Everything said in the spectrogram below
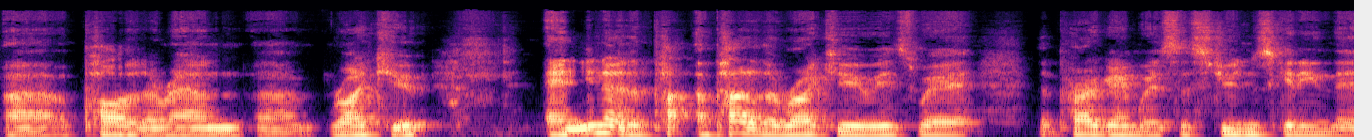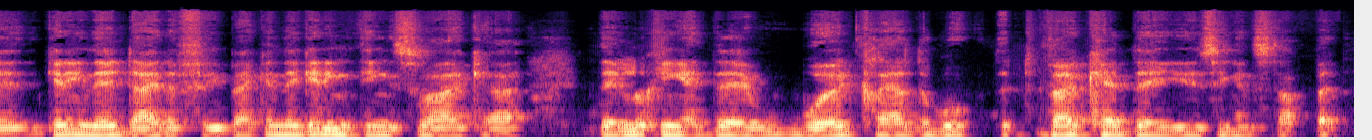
uh, a pilot around um, WriQ and you know, the a part of the WriQ is where the program where the students getting their getting their data feedback, and they're getting things like uh, they're looking at their word cloud, the, the vocab they're using, and stuff. But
